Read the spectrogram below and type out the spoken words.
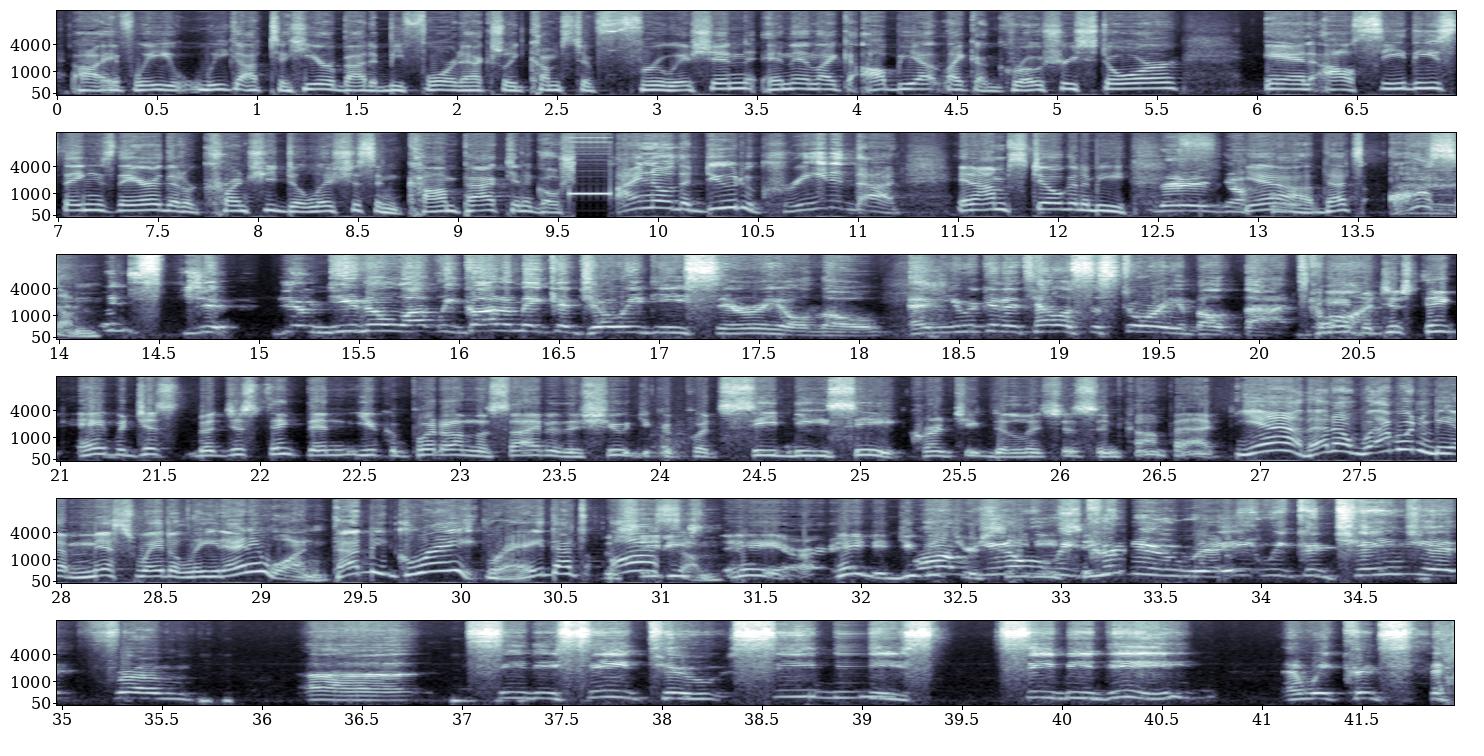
uh, if we we got to hear about it before it actually comes to fruition, and then like I'll be at like a grocery store. And I'll see these things there that are crunchy, delicious, and compact, and I go, I know the dude who created that, and I'm still gonna be. There you go. Yeah, that's awesome. It's, you you know what? We got to make a Joey D cereal though, and you were going to tell us a story about that. Come Hey, on. but just think. Hey, but just but just think. Then you could put on the side of the chute. You could put CDC, crunchy, delicious, and compact. Yeah, that that wouldn't be a miss way to lead anyone. That'd be great, Ray. That's The awesome. CDC, hey, hey, did you well, get your you know what we could do, Ray? We could change it from uh, CDC to CB, CBD, and we could say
